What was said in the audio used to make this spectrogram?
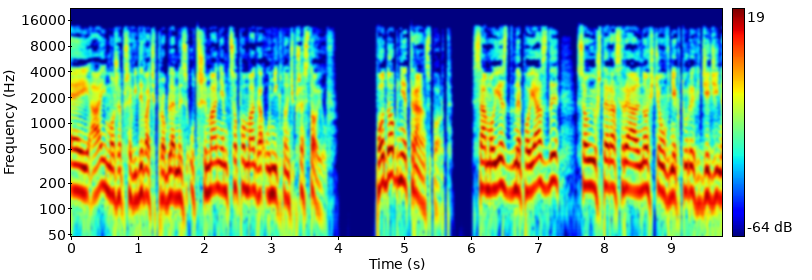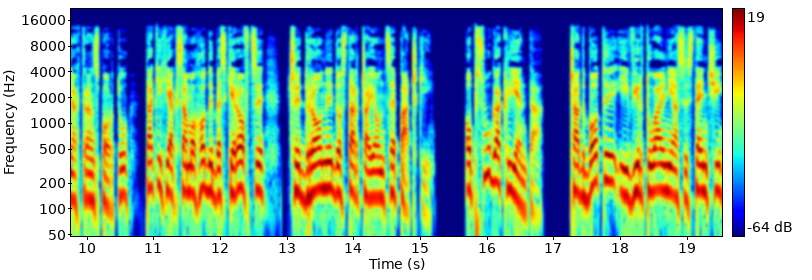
AI może przewidywać problemy z utrzymaniem, co pomaga uniknąć przestojów. Podobnie transport. Samojezdne pojazdy są już teraz realnością w niektórych dziedzinach transportu, takich jak samochody bez kierowcy czy drony dostarczające paczki. Obsługa klienta. Chatboty i wirtualni asystenci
